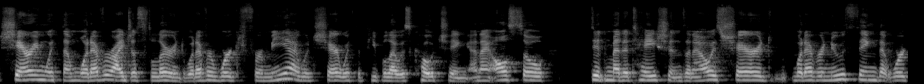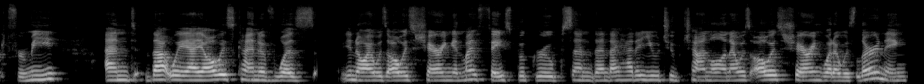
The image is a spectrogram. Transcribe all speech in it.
sharing with them whatever I just learned, whatever worked for me, I would share with the people I was coaching. And I also did meditations and I always shared whatever new thing that worked for me. And that way I always kind of was, you know, I was always sharing in my Facebook groups and and I had a YouTube channel and I was always sharing what I was learning,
